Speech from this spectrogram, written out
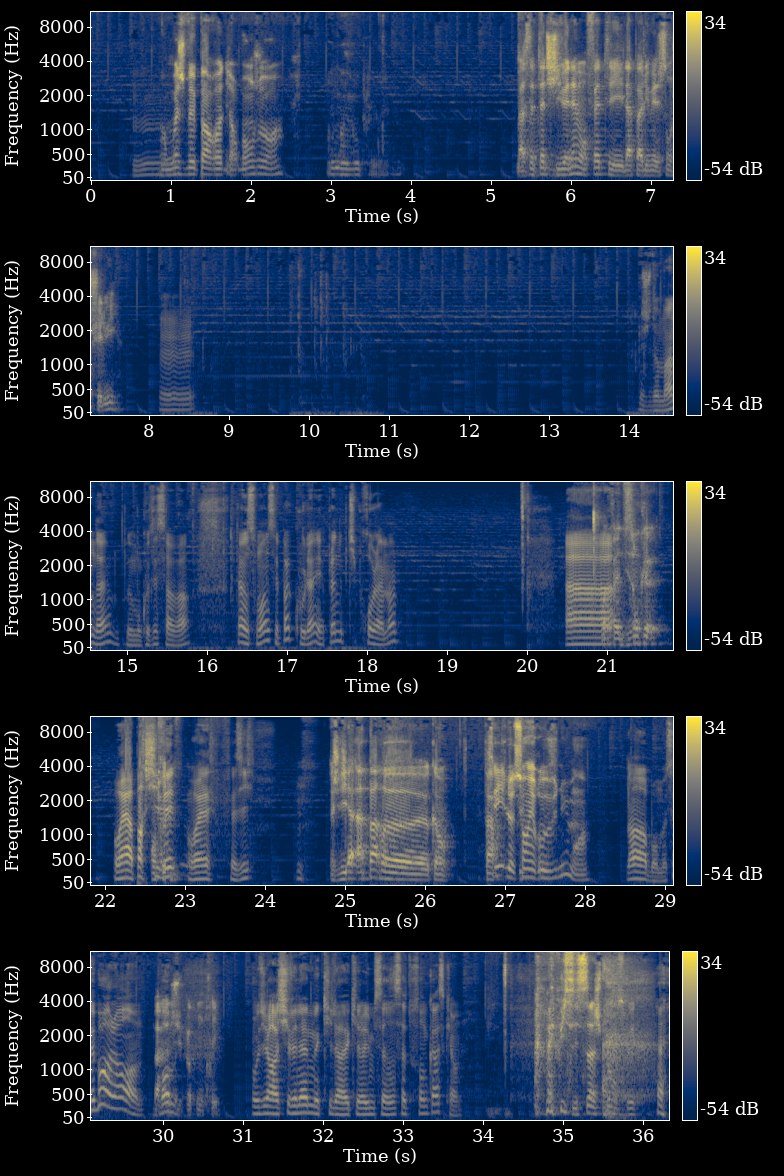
Hmm. Bon, Moi je vais pas redire bonjour. hein. Moi non plus. Bah, c'est peut-être Chivenem en fait et il a pas allumé le son chez lui. Hmm. Je demande, hein. de mon côté ça va. Putain, en ce moment c'est pas cool, hein. il y a plein de petits problèmes. Euh, Enfin, disons que. ouais, à part Chivé... Ouais, vas-y. Je dis à part. euh, comment Enfin, Si, le son est revenu, moi. Non, bon, mais c'est bon alors. bah, bon, j'ai pas compris. faut dire à Chivenem qu'il a, qu'il allume ses ancêtres ou son casque. Mais oui, c'est ça, je pense, oui.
